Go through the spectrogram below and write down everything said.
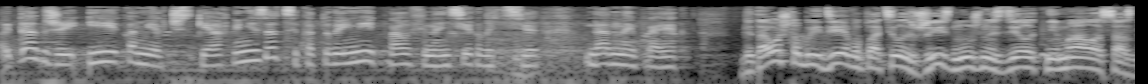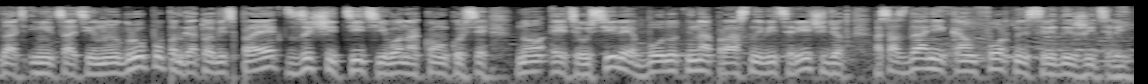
а также и коммерческие организации, которые имеют право финансировать э, данный проект. Для того, чтобы идея воплотилась в жизнь, нужно сделать немало, создать инициативную группу, подготовить проект, защитить его на конкурсе. Но эти усилия будут не напрасны, ведь речь идет о создании комфортной среды жителей.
